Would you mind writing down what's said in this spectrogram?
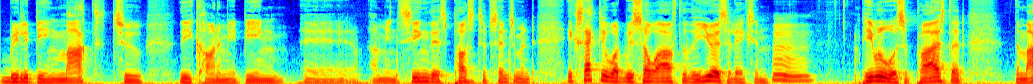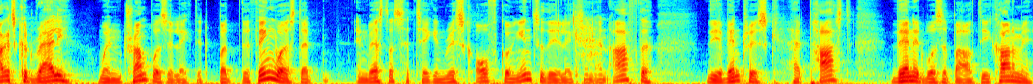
really being marked to the economy, being, uh, I mean, seeing this positive sentiment. Exactly what we saw after the US election. Hmm. People were surprised that the markets could rally when Trump was elected. But the thing was that investors had taken risk off going into the election. And after the event risk had passed, then it was about the economy,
